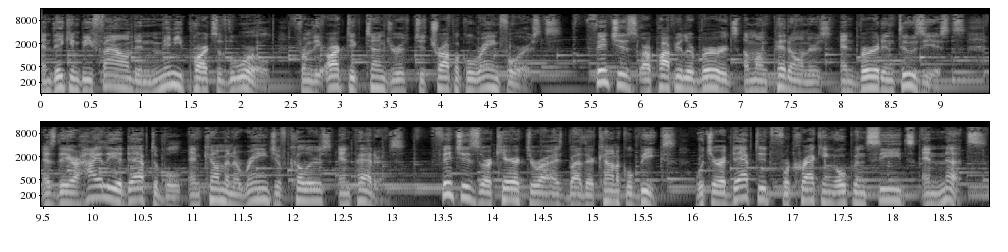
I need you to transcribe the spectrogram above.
and they can be found in many parts of the world, from the Arctic tundra to tropical rainforests. Finches are popular birds among pet owners and bird enthusiasts, as they are highly adaptable and come in a range of colors and patterns. Finches are characterized by their conical beaks, which are adapted for cracking open seeds and nuts.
